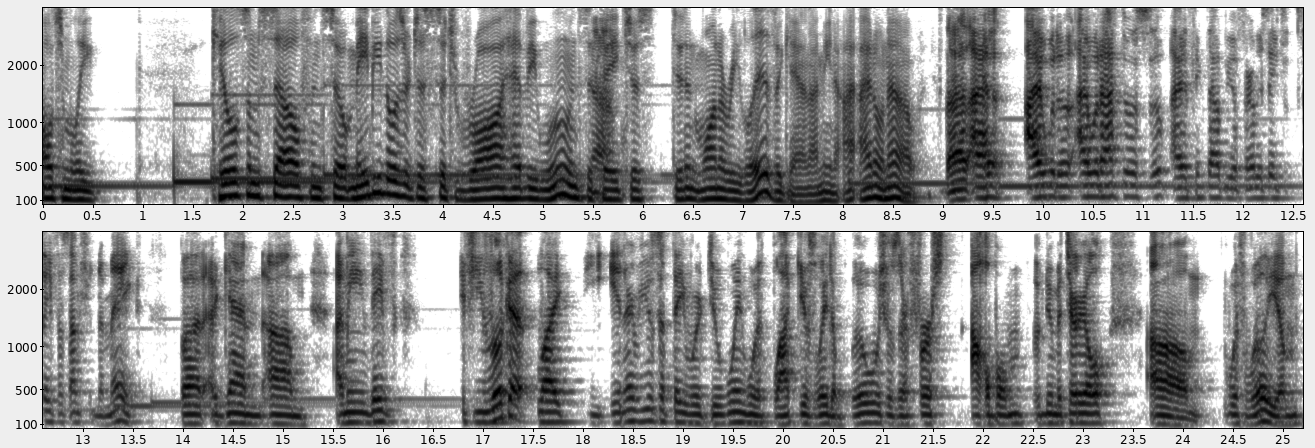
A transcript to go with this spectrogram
ultimately kills himself. And so maybe those are just such raw, heavy wounds that they just didn't want to relive again. I mean, I, I don't know. I I would I would have to assume. I think that would be a fairly safe safe assumption to make. But again, um, I mean, they've if you look at like the interviews that they were doing with Black Gives Way to Blue, which was their first album of new material um, with William,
